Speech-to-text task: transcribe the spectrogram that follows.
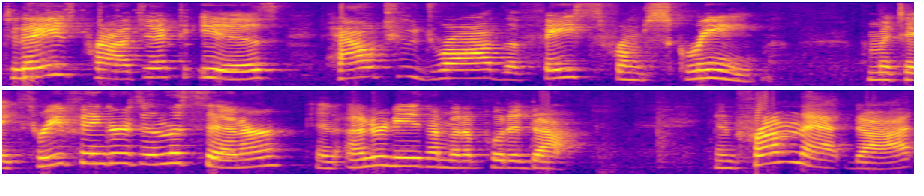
Today's project is how to draw the face from Scream. I'm going to take three fingers in the center and underneath I'm going to put a dot. And from that dot,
